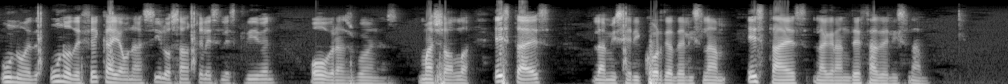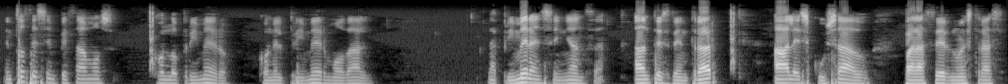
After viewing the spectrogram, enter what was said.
uno, uno defeca y aún así los ángeles le escriben obras buenas. MashaAllah. Esta es la misericordia del Islam. Esta es la grandeza del Islam. Entonces empezamos con lo primero, con el primer modal, la primera enseñanza, antes de entrar al excusado para hacer nuestras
